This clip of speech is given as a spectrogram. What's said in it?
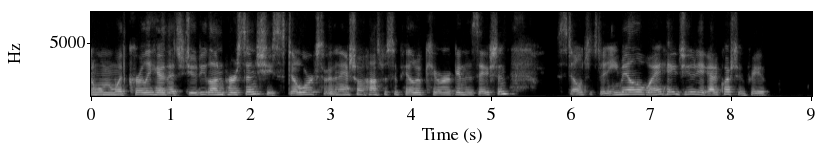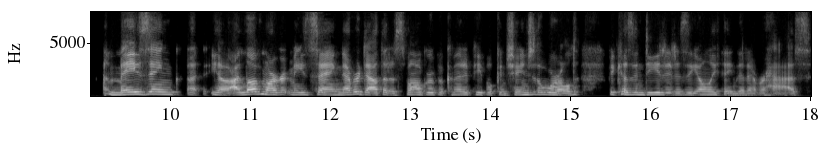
a woman with curly hair. That's Judi Lund Person. She still works for the National Hospice and Palliative Care Organization. Still just an email away. Hey, Judy, I got a question for you. Amazing. Uh, you know, I love Margaret Mead saying, never doubt that a small group of committed people can change the world because indeed it is the only thing that ever has.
